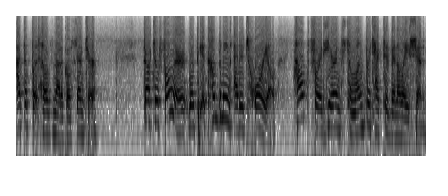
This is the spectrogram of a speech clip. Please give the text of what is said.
at the Foothills Medical Center. Dr. Fuller wrote the accompanying editorial, Help for Adherence to Lung Protective Ventilation,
